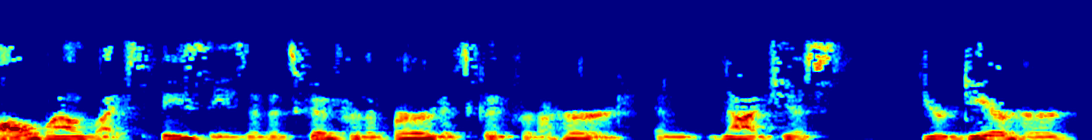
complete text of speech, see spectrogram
all wildlife species. If it's good for the bird, it's good for the herd, and not just your deer herd,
